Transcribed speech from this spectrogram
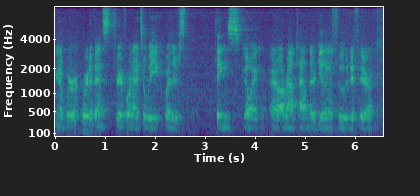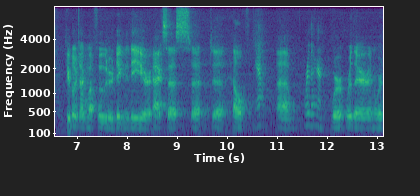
you know we're, we're at events three or four nights a week where there's things going uh, around town that are dealing with food if you're people are talking about food or dignity or access uh, to health, Yeah, um, we're there. we're, we're there and we're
